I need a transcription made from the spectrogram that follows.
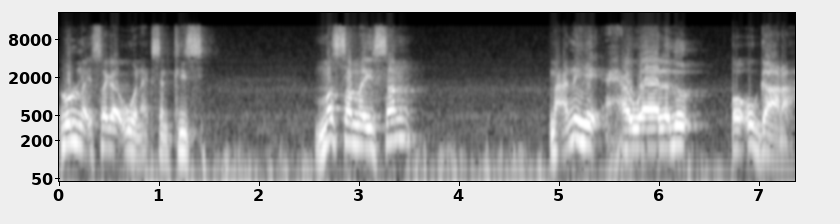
dhulna isagaa u wanaagsan kiisi. Ma samaysan macnihii xawaalado oo u gaara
